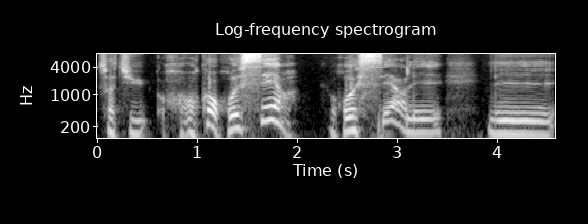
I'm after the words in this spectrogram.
soit tu encore resserres, resserres les, les,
